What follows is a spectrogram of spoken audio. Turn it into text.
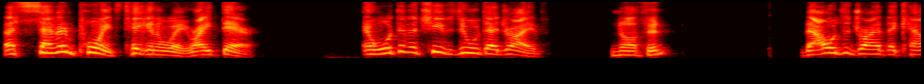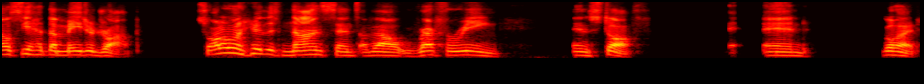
That's seven points taken away right there. And what did the Chiefs do with that drive? Nothing. That was the drive that Kelce had the major drop. So I don't want to hear this nonsense about refereeing and stuff. And go ahead.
